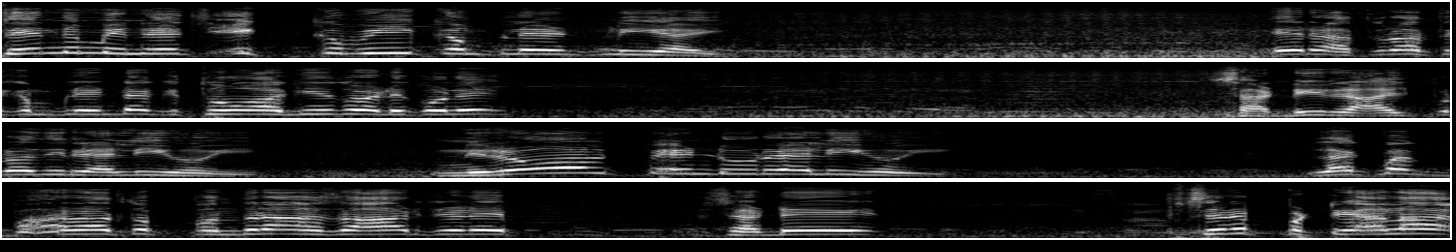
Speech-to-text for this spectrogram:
ਤਿੰਨ ਮਹੀਨੇ 'ਚ ਇੱਕ ਵੀ ਕੰਪਲੇਂਟ ਨਹੀਂ ਆਈ। ਇਹ ਰਾਤੋਂ ਰਾਤ ਕੰਪਲੇਂਟਾਂ ਕਿੱਥੋਂ ਆ ਗਈਆਂ ਤੁਹਾਡੇ ਕੋਲੇ? ਸਾਡੀ ਰਾਜਪੁਰਾ ਦੀ ਰੈਲੀ ਹੋਈ, ਨਿਰੋਲ ਪਿੰਡੂ ਰੈਲੀ ਹੋਈ। ਲਗਭਗ 12 ਤੋਂ 15000 ਜਿਹੜੇ ਸਾਡੇ ਸਿਰਫ ਪਟਿਆਲਾ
